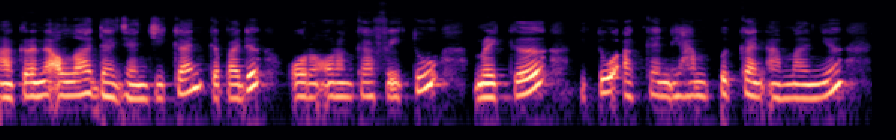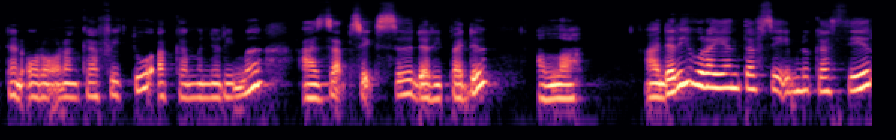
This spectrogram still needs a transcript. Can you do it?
Ha, kerana Allah dah janjikan kepada orang-orang kafir itu mereka itu akan dihampakan amalnya dan orang-orang kafir itu akan menerima azab seksa daripada Allah. Ha, dari huraian tafsir Ibnu Katsir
